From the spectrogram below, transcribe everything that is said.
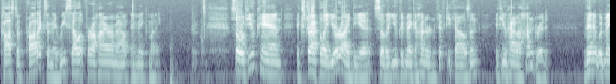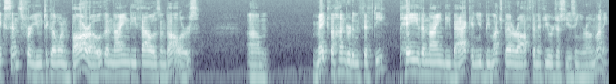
cost of products and they resell it for a higher amount and make money. So if you can extrapolate your idea so that you could make 150,000 if you had 100, then it would make sense for you to go and borrow the $90,000, um, make the 150, pay the 90 back, and you'd be much better off than if you were just using your own money.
